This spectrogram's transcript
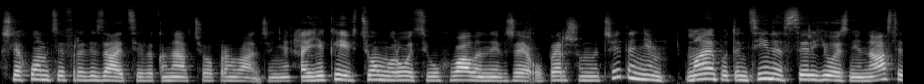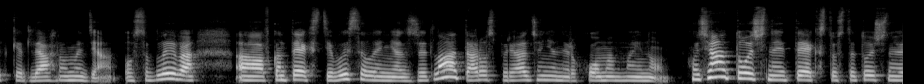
шляхом цифровізації виконавчого провадження, який в цьому році ухвалений вже у першому читанні, має потенційно серйозні наслідки для громадян, особливо в контексті виселення з житла та розпорядження нерухомим майном. Хоча точний текст остаточної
